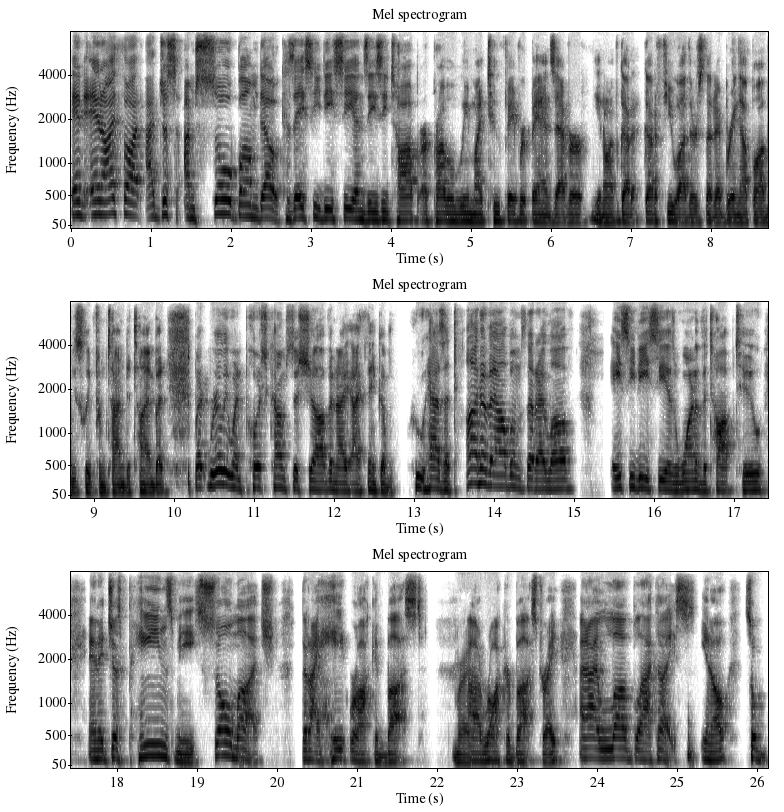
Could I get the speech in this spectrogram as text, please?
and and I thought I just I'm so bummed out because ACDC and ZZ Top are probably my two favorite bands ever. You know, I've got a, got a few others that I bring up obviously from time to time, but but really when push comes to shove, and I, I think of who has a ton of albums that I love. ACDC is one of the top two, and it just pains me so much that I hate rock and bust right. uh, rock or bust, right? And I love Black Ice, you know. So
